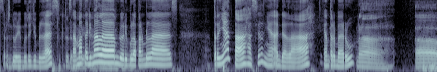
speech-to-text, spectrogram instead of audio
terus 2017 kita udah sama married tadi ya? malam Hmm. 2018. Ternyata hasilnya adalah yang terbaru. Nah, eh,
